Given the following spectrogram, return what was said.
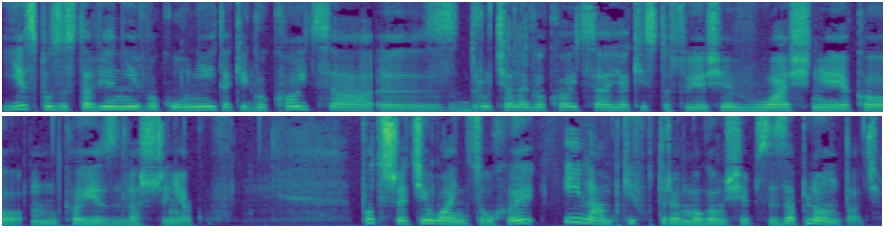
jest pozostawianie wokół niej takiego kojca, z drucianego kojca, jaki stosuje się właśnie jako mm, kojec dla szczeniaków. Po trzecie, łańcuchy i lampki, w które mogą się psy zaplątać.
